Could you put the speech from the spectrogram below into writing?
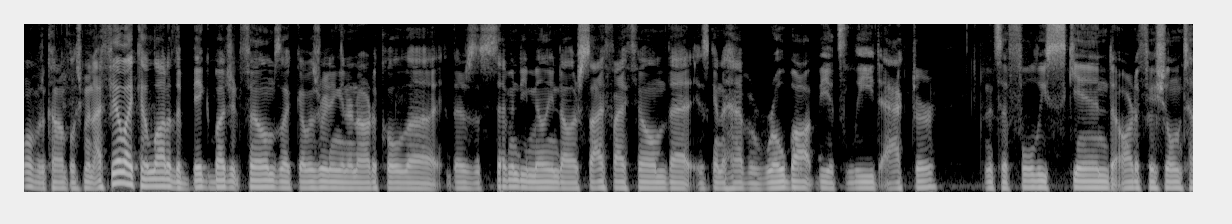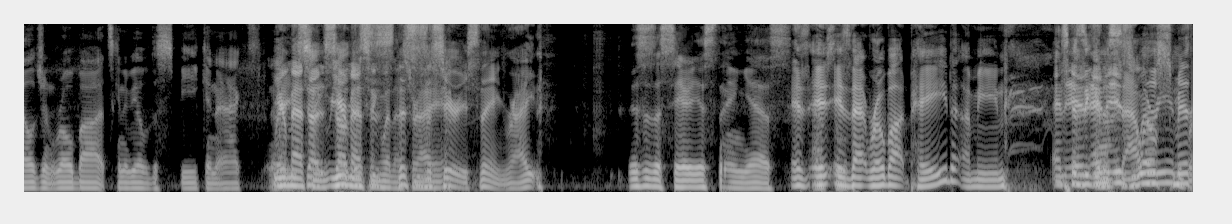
more of an accomplishment. I feel like a lot of the big budget films, like I was reading in an article, uh, there's a seventy million dollar sci-fi film that is going to have a robot be its lead actor. And it's a fully skinned, artificial intelligent robot. It's going to be able to speak and act. you know. You're Wait, messing- you're this messing is, with us, This is a serious thing, right? This is a serious thing. Yes. Is, is is that robot paid? I mean, And, and, he get and a is salary Will and Smith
